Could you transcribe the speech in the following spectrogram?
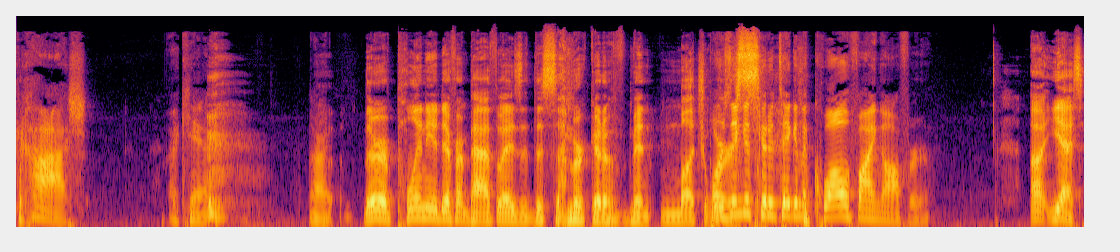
Gosh, I can't. All right, there are plenty of different pathways that this summer could have been much worse. Porzingis could have taken the qualifying offer. Uh, yes.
